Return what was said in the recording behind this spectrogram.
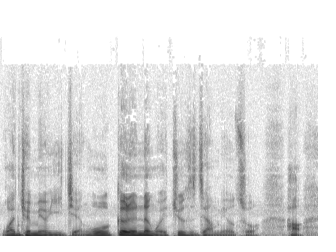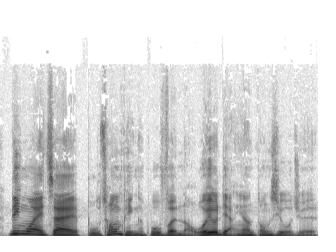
完全没有意见。我个人认为就是这样，没有错。好，另外在补充品的部分呢，我有两样东西，我觉得，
